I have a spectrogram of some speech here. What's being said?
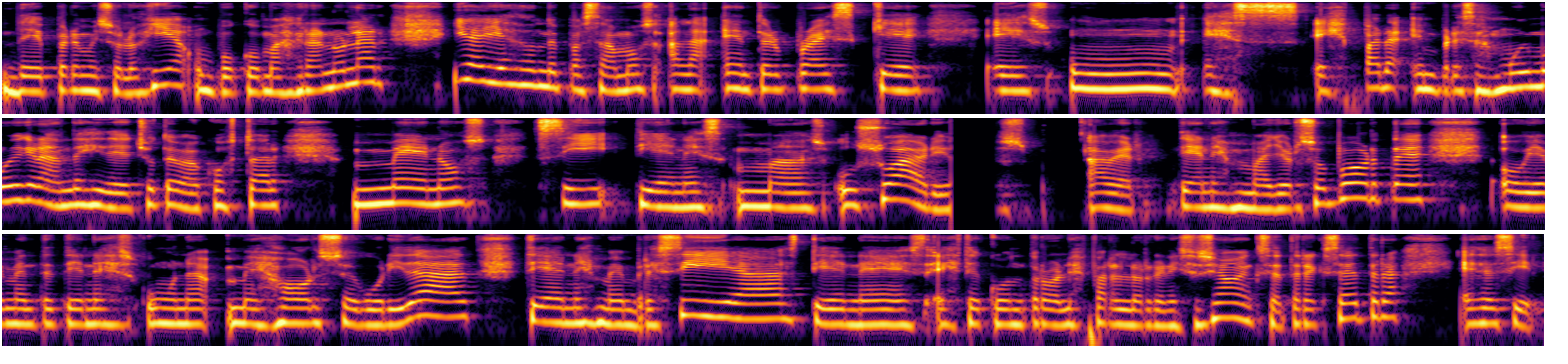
de permisología un poco más granular. Y ahí es donde pasamos a la enterprise, que es, un, es, es para empresas muy, muy grandes y de hecho te va a costar menos si tienes más usuarios. A ver, tienes mayor soporte, obviamente tienes una mejor seguridad, tienes membresías, tienes este, controles para la organización, etcétera, etcétera. Es decir,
